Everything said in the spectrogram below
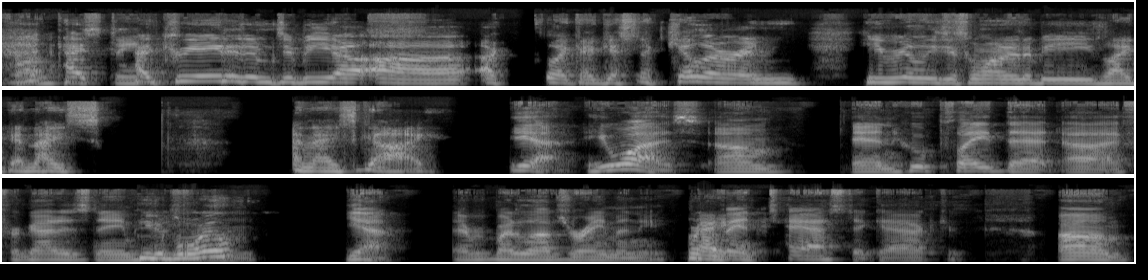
Frankenstein. had, had, created him to be a, a, a, like I guess a killer, and he really just wanted to be like a nice a nice guy. Yeah, he was. Um, and who played that? Uh, I forgot his name. Peter Boyle. From, yeah, everybody loves Raymond. He, right, fantastic actor. Um,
